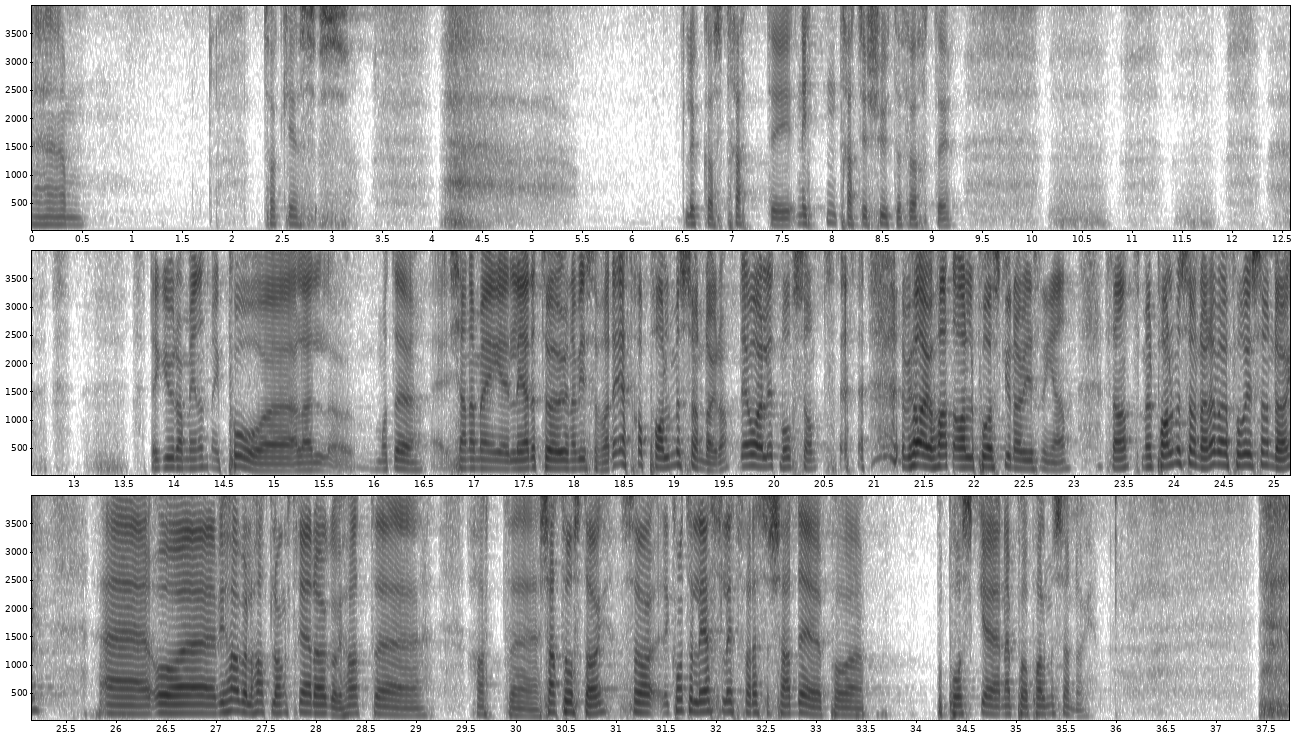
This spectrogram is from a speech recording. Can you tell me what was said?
Um, takk, Jesus. Lukas 30, 19, 37-40. Det Gud har minnet meg på, eh, eller måtte, kjenner meg ledet til å undervise fra, det er fra Palmesøndag. da. Det var litt morsomt. Vi har jo hatt alle påskeundervisninger. Sant? Men Palmesøndag det var forrige søndag. Eh, og eh, vi har vel hatt langfredag og vi har hatt, eh, hatt eh, skjærtorsdag. Så jeg kommer til å lese litt fra det som skjedde på, på, påske, nei, på Palmesøndag.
